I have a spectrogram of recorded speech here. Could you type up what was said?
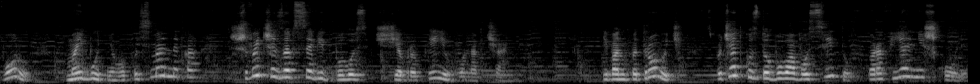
твору майбутнього письменника швидше за все відбулось ще в роки його навчання. Іван Петрович спочатку здобував освіту в парафіяльній школі,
